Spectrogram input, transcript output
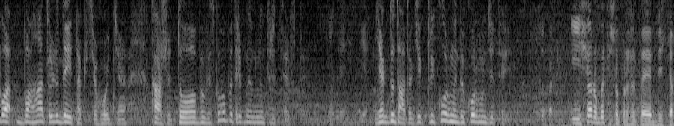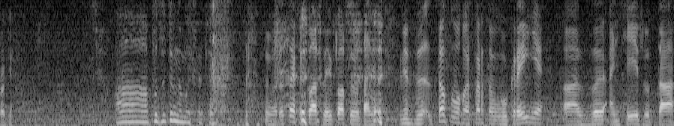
ба- багато людей так сьогодні кажуть, то обов'язково потрібні нутрицепти. Як додаток, як прикорми до корму дітей. Супер. І що робити, щоб прожити 200 років? А позитивно мислити. Супер. Це класне, класне питання. Від топового експерта в Україні а, з антієджу та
